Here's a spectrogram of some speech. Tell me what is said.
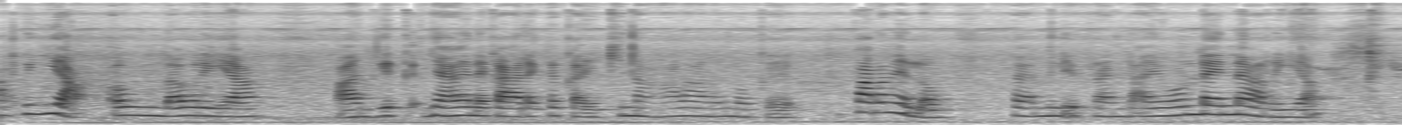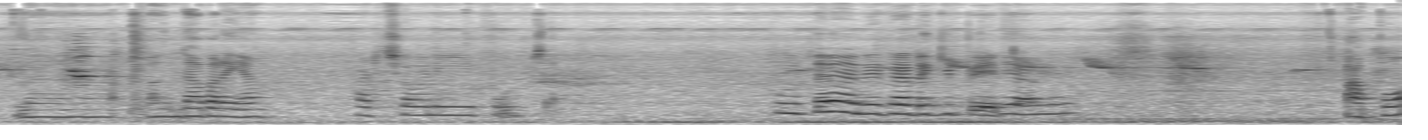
അറിയാം. എന്താ പറയുക ആദ്യം ഞാൻ അങ്ങനെ കാരക്ക കഴിക്കുന്ന ആളാണെന്നൊക്കെ പറഞ്ഞല്ലോ. ഫാമിലി ഫ്രണ്ട് ആയതുകൊണ്ട് തന്നെ അറിയാം. എന്താ പറയുക പഠിച്ചോണി പൂച്ച. കണ്ടിട്ട് ഇടയ്ക്ക് പേരാണ് അപ്പോൾ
